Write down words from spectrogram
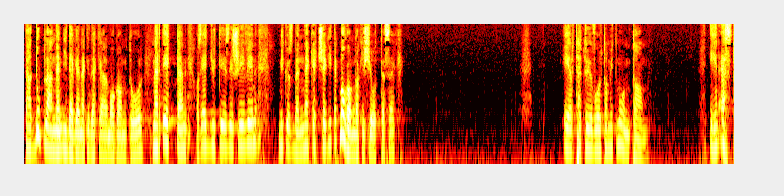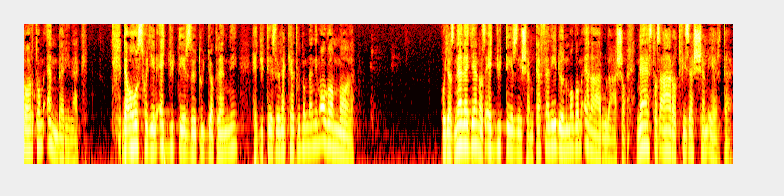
Tehát duplán nem idegenek el magamtól, mert éppen az együttérzés révén, miközben neked segítek, magamnak is jót teszek. Érthető volt, amit mondtam. Én ezt tartom emberinek. De ahhoz, hogy én együttérző tudjak lenni, együttérzőnek kell tudnom lenni magammal. Hogy az ne legyen az együttérzésem te feléd önmagam elárulása. Ne ezt az árat fizessem érte.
